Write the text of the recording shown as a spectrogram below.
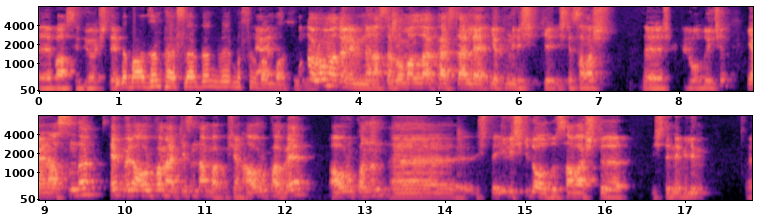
e, bahsediyor. İşte Bir de bazen Perslerden ve Mısır'dan Evet, bu bahsediyor. da Roma döneminden aslında Romalılar Perslerle yakın ilişki işte savaş e, şeyleri olduğu için. Yani aslında hep böyle Avrupa merkezinden bakmış. Yani Avrupa ve Avrupa'nın e, işte ilişkide olduğu, savaştığı, işte ne bileyim e,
